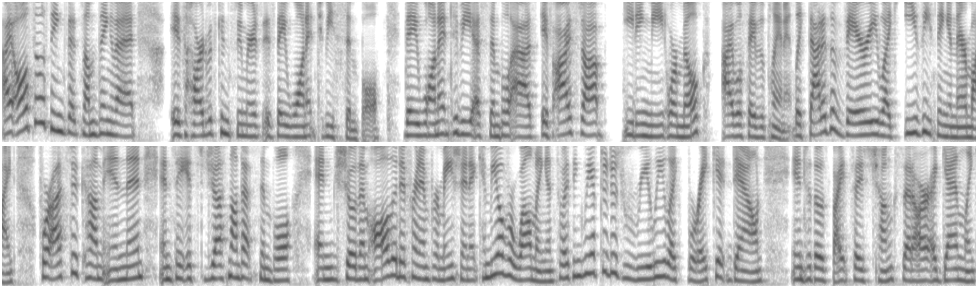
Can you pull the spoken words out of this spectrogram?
I also think that something that is hard with consumers is they want it to be simple. They want it to be as simple as if I stop eating meat or milk, I will save the planet. Like that is a very like easy thing in their mind. For us to come in then and say it's just not that simple and show them all the different information, it can be overwhelming. And so I think we have to just really like break it down into those bite-sized chunks that are again like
